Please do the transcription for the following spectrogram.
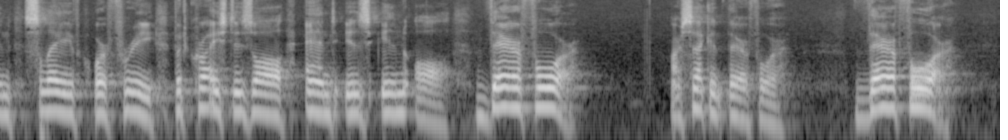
slave, or free, but Christ is all and is in all. Therefore, our second therefore, therefore,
